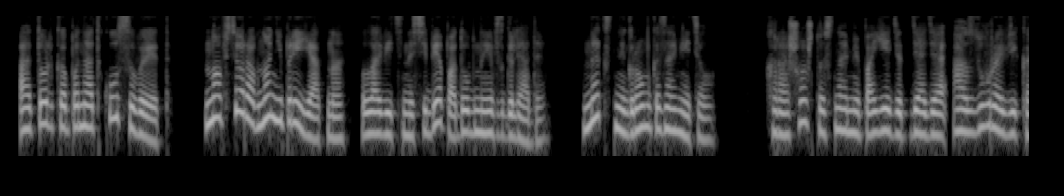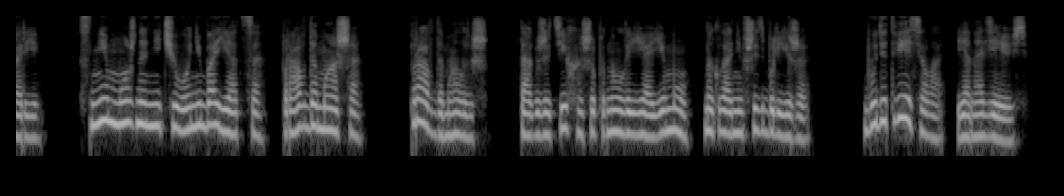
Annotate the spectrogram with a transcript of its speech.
а только понадкусывает. Но все равно неприятно ловить на себе подобные взгляды. Некс негромко заметил: Хорошо, что с нами поедет дядя Азура Викари. С ним можно ничего не бояться, правда, Маша? Правда, малыш. Так же тихо шепнула я ему, наклонившись ближе. Будет весело, я надеюсь.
